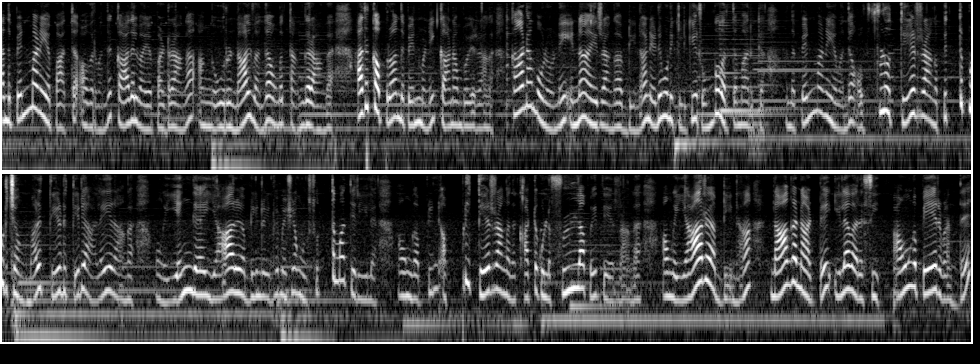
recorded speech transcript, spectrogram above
அந்த பெண்மணியை பார்த்து அவர் வந்து காதல் வயப்படுறாங்க. அங்கே ஒரு நாள் வந்து அவங்க தங்குறாங்க. அதுக்கப்புறம் அந்த பெண்மணி காணாமல் போயிடுறாங்க. காணாமல் போனோடனே என்ன ஆயிடுறாங்க அப்படின்னா நெடுமுடிக்கிளிக்கு ரொம்ப வருத்தமாக இருக்குது அந்த பெண்மணியை வந்து அவ்வளோ தேடுறாங்க. பித்து பிடிச்சவங்க மாதிரி தேடி தேடி அலையிறாங்க. அவங்க எங்கே யார் அப்படின்ற இன்ஃபர்மேஷன் அவங்களுக்கு சுத்தமாக தெரியல. அவங்க அப்படின்னு அப்படி தேடுறாங்க. அந்த காட்டுக்குள்ளே ஃபுல்லாக போய் தேடுறாங்க. அவங்க யார் அப்படின்னா நாகநாட்டு இளவரசி. அவங்க பேர் வந்து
